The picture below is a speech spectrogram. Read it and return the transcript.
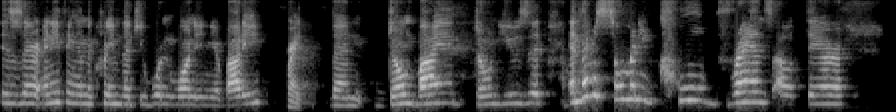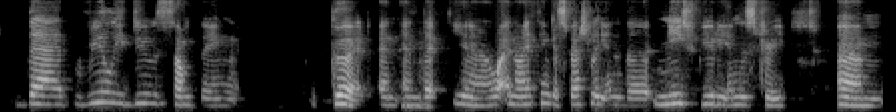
is there anything in the cream that you wouldn't want in your body? Right. Then don't buy it, don't use it. And there are so many cool brands out there that really do something good and and mm-hmm. that you know and i think especially in the niche beauty industry um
